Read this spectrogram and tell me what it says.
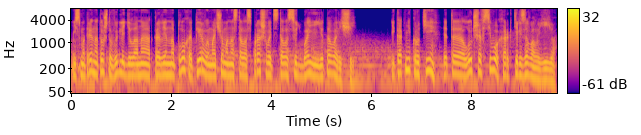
Несмотря на то, что выглядела она откровенно плохо, первым, о чем она стала спрашивать, стала судьба ее товарищей. И как ни крути, это лучше всего характеризовало ее.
